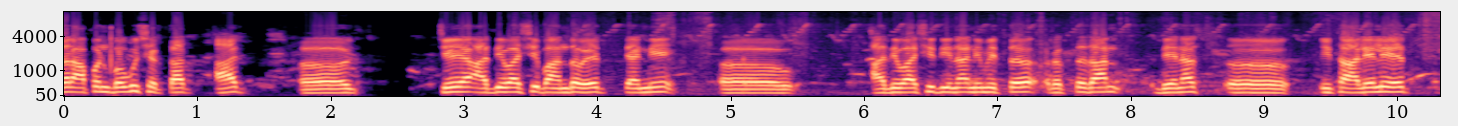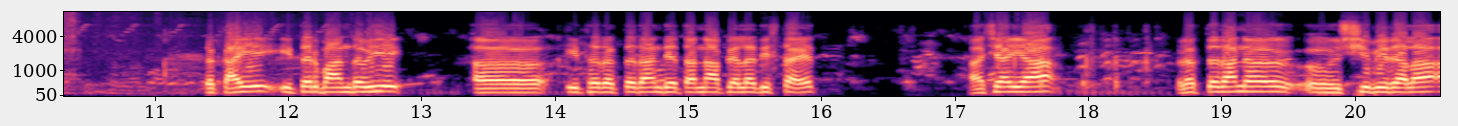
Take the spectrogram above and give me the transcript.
तर आपण बघू शकतात आज जे आदिवासी बांधव आहेत त्यांनी आदिवासी दिनानिमित्त रक्तदान देण्यास इथं आलेले आहेत. तर काही इतर बांधवही इथं रक्तदान देताना आपल्याला दिसत आहेत. अशा या रक्तदान शिबिराला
